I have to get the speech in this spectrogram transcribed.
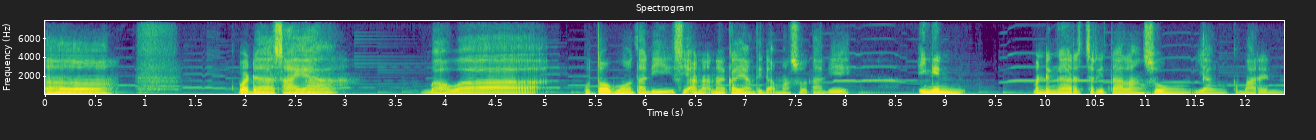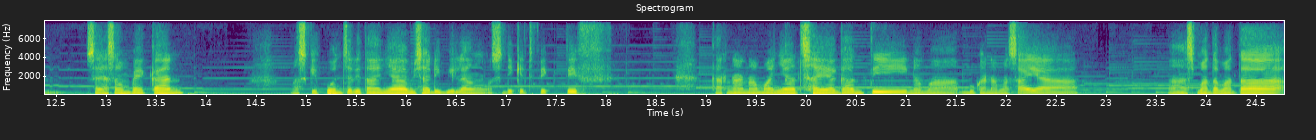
uh, kepada saya bahwa Utomo tadi, si anak nakal yang tidak masuk tadi, ingin mendengar cerita langsung yang kemarin saya sampaikan. Meskipun ceritanya bisa dibilang sedikit fiktif karena namanya saya ganti, nama bukan nama saya. Nah, semata-mata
